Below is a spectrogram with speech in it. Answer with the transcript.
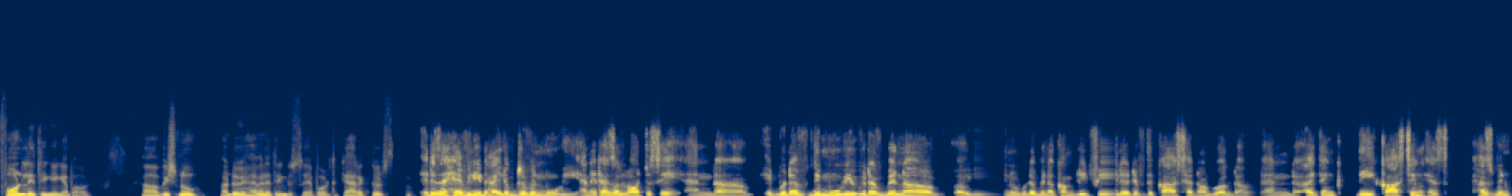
fondly thinking about. Vishnu, do you have anything to say about the characters? It is a heavily dialogue-driven movie, and it has a lot to say. And it would have the movie would have been a, a, you know would have been a complete failure if the cast had not worked out. And I think the casting is has been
